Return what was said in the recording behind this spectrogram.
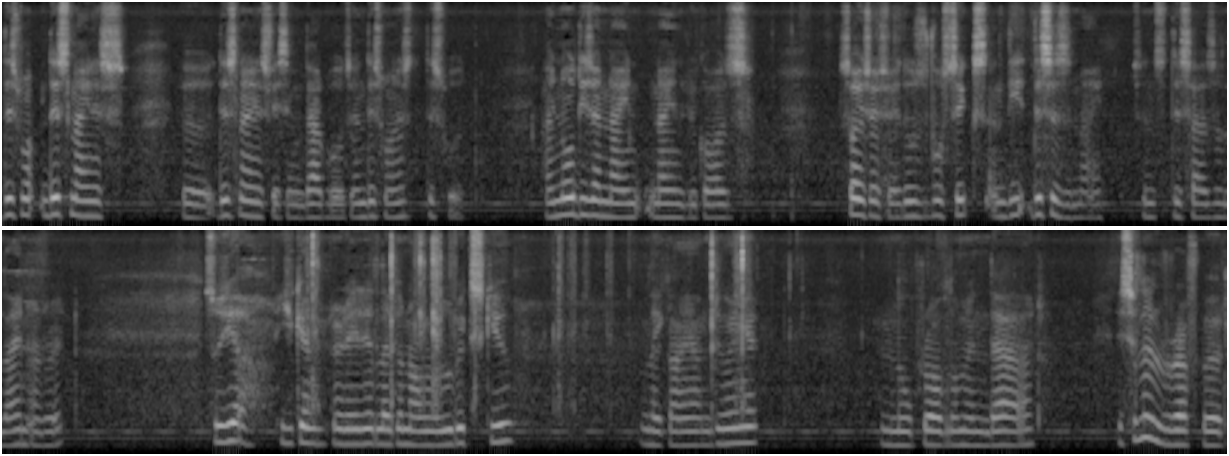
this one this line is uh, this line is facing that word and this one is this word I know these are nine nines because sorry sorry sorry those were six and the, this is a nine since this has a line under it. So yeah you can rate it like a normal Rubik's cube like I am doing it. No problem in that. It's a little rough but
